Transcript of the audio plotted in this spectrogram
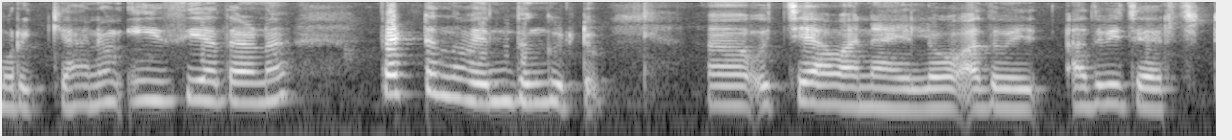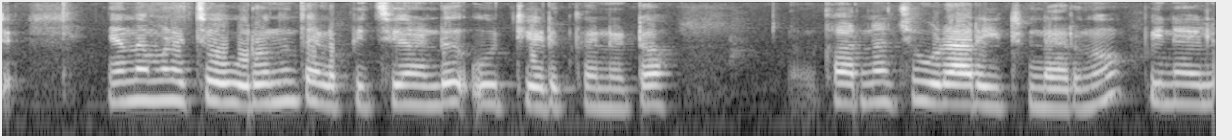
മുറിക്കാനും ഈസി അതാണ്. പെട്ടെന്ന് വെന്തും കിട്ടും. ഉച്ചയാവാനായല്ലോ അത് അത് വിചാരിച്ചിട്ട്. ഞാൻ നമ്മളെ ചോറൊന്ന് തിളപ്പിച്ച് കണ്ട് ഊറ്റിയെടുക്കാൻ കേട്ടോ. കാരണം ചൂടാറിയിട്ടുണ്ടായിരുന്നു. പിന്നെ അതിൽ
